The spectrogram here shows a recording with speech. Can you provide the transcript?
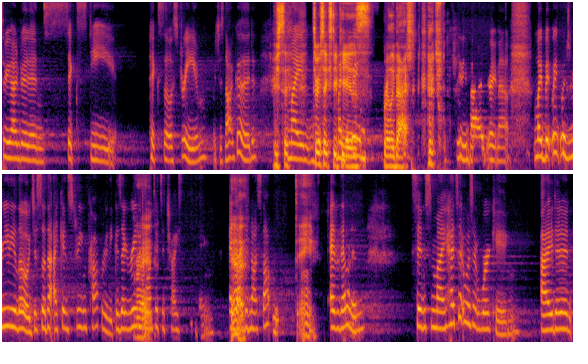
360 pixel stream, which is not good. My 360p my is really bad. really bad right now. My bitrate was really low just so that I can stream properly because I really Right. wanted to try streaming. And Yeah. that did not stop me. Dang. And then since my headset wasn't working, I didn't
